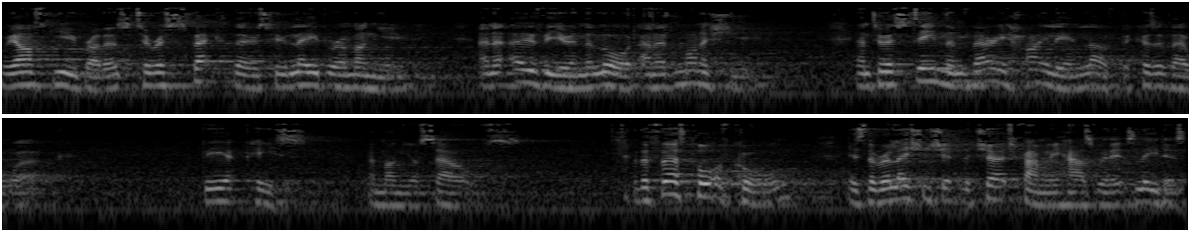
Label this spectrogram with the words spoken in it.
we ask you, brothers, to respect those who labour among you and are over you in the Lord and admonish you, and to esteem them very highly in love because of their work. Be at peace among yourselves. The first port of call is the relationship the church family has with its leaders.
